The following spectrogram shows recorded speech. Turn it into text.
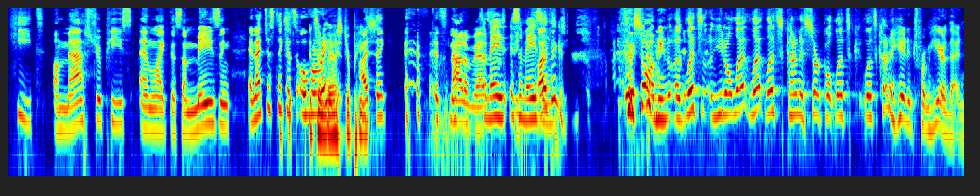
Heat a masterpiece and like this amazing, and I just think it's, It's a- it's a overrated. I think it's not a It's, masterpiece. amazing. it's amazing. I think it's, I think so. I mean, uh, let's you know let let let's kind of circle. Let's let's kind of hit it from here. Then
